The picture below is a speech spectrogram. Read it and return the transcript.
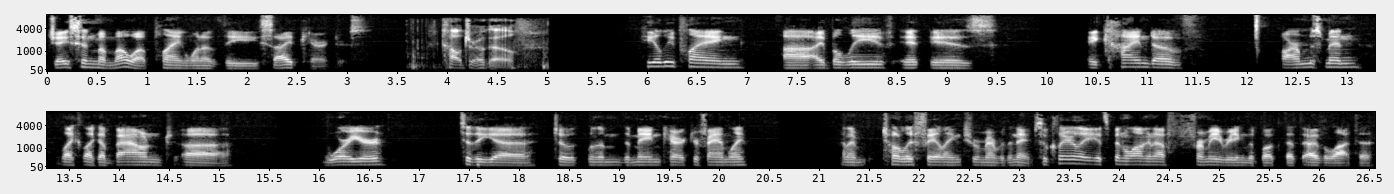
Jason Momoa playing one of the side characters. Khal Drogo. He'll be playing, uh, I believe it is a kind of armsman, like like a bound uh, warrior to the uh, to the, the main character family. And I'm totally failing to remember the name. So clearly, it's been long enough for me reading the book that I have a lot to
